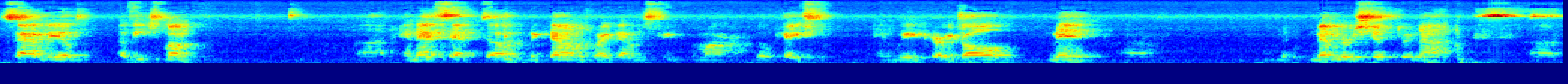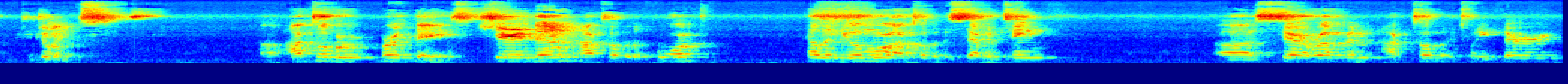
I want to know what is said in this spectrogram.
Saturday of, of each month. Uh, and that's at uh, McDonald's right down the street from our location. And we encourage all men, uh, membership or not, uh, to join us. Uh, October birthdays. Sharon Dunn, October the 4th. Helen Gilmore, October the 17th. Uh, Sarah Ruffin, October the 23rd.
